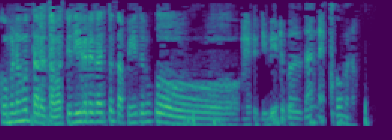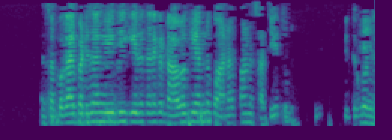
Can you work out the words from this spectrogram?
කොහොම නමුත් අර තවත් විදිහකට ගත්තොත් අපි හිතමුකෝ මේක ඩිබේටබල් දන්නේ කොහොම නමුත් සබ්බකාය පරිසංවේදී කියන තැනකට ආව කියන්නකෝ ආනාපාන සතිය තුල. එතකොට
